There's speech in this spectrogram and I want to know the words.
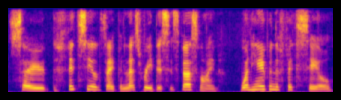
so the fifth seal is open. Let's read this. It's verse 9. When he opened the fifth seal,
